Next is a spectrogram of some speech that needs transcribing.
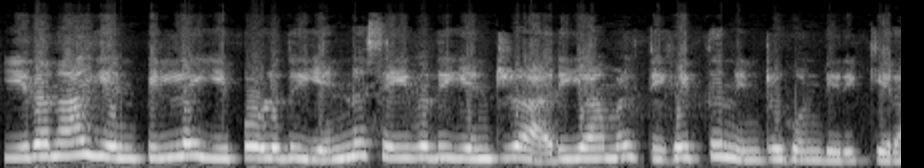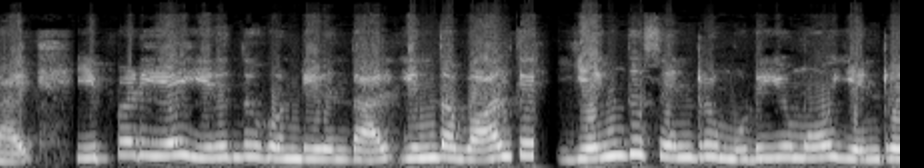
இதனால் என் பிள்ளை இப்பொழுது என்ன செய்வது என்று அறியாமல் திகைத்து நின்று கொண்டிருக்கிறாய். இப்படியே இருந்து கொண்டிருந்தால் இந்த வாழ்க்கை எங்கு சென்று முடியுமோ என்று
